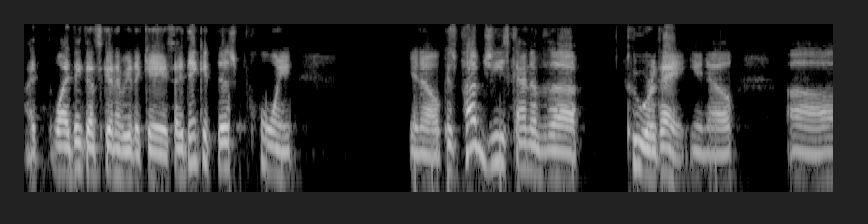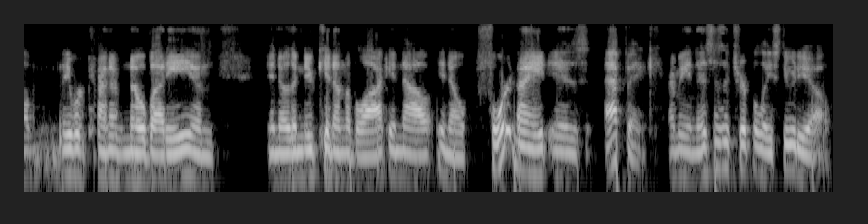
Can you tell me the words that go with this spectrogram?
I well, I think that's going to be the case. I think at this point, you know, because PUBG is kind of the who are they? You know, um, they were kind of nobody, and you know the new kid on the block, and now you know Fortnite is epic. I mean, this is a AAA studio.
